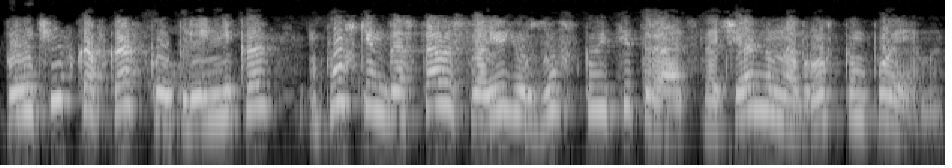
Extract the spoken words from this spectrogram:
Получив кавказского пленника, Пушкин достал свою юрзувскую тетрадь с начальным наброском поэмы.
